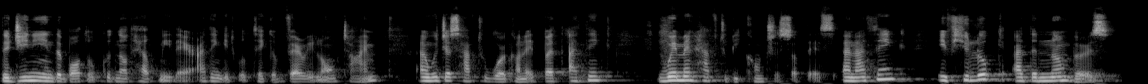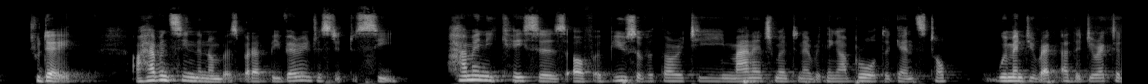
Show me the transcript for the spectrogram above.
the genie in the bottle could not help me there. I think it will take a very long time and we just have to work on it. But I think women have to be conscious of this. And I think if you look at the numbers today, I haven't seen the numbers, but I'd be very interested to see how many cases of abuse of authority, management, and everything are brought against top women direct at the director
